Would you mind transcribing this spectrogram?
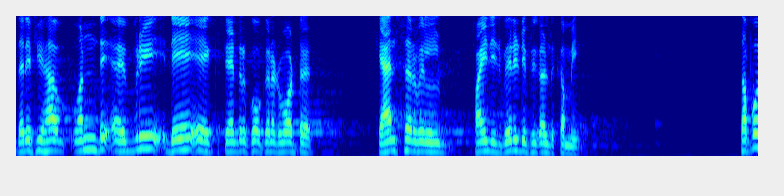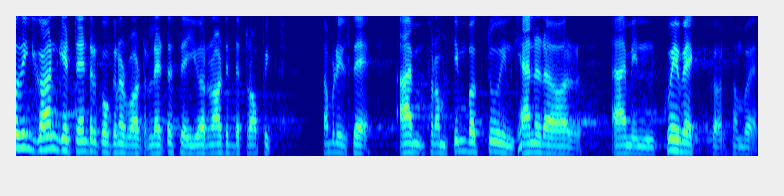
that if you have one day, every day a tender coconut water, cancer will find it very difficult to come in. Supposing you can't get tender coconut water, let us say you are not in the tropics. Somebody will say, I'm from Timbuktu in Canada or I'm in Quebec or somewhere.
